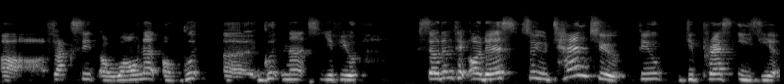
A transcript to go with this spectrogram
uh, flaxseed or walnut or good uh, good nuts, if you seldom take this, so you tend to feel depressed easier.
